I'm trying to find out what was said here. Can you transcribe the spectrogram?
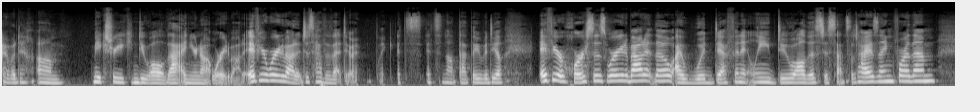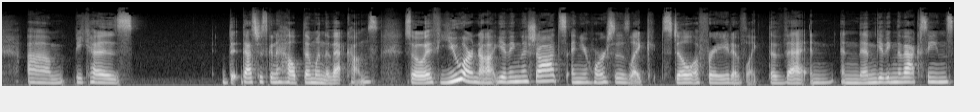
I would um, make sure you can do all of that and you're not worried about it. If you're worried about it, just have the vet do it. Like it's it's not that big of a deal. If your horse is worried about it though, I would definitely do all this desensitizing for them um, because th- that's just going to help them when the vet comes. So if you are not giving the shots and your horse is like still afraid of like the vet and and them giving the vaccines,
